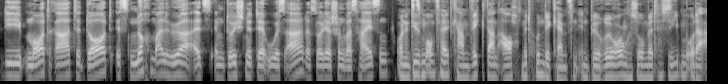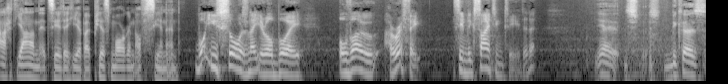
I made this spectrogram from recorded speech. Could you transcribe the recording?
Die Mordrate dort ist noch mal höher als im Durchschnitt der USA. Das soll ja schon was heißen. Und in diesem Umfeld kam Vic dann auch mit Hundekämpfen in Berührung, so mit sieben oder acht Jahren, erzählt er hier bei Piers Morgan auf CNN. What you saw as an eight-year-old boy, although horrific, seemed exciting to you, did it? Yeah, because,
